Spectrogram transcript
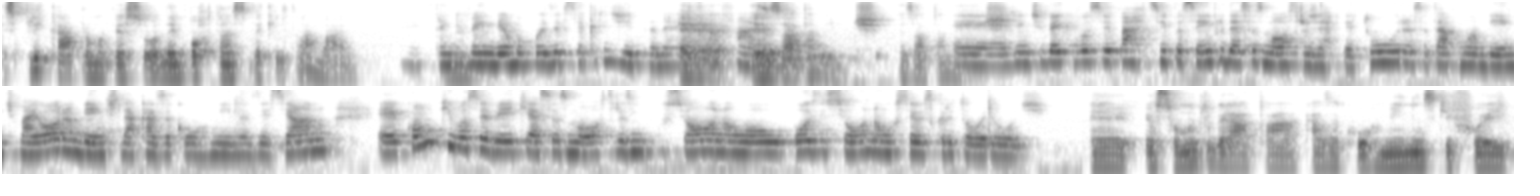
explicar para uma pessoa da importância daquele trabalho. É, tem que vender uma coisa que você acredita, né? É, fácil. Exatamente, exatamente. É, a gente vê que você participa sempre dessas mostras de arquitetura, você está com um ambiente, maior ambiente da Casa Cor Minas esse ano. É, como que você vê que essas mostras impulsionam ou posicionam o seu escritório hoje? É, eu sou muito grato à Casa Cor Minas, que foi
